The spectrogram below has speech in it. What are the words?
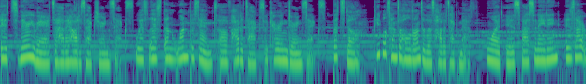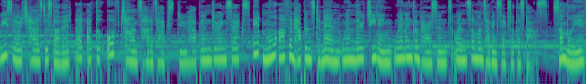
It's very rare to have a heart attack during sex, with less than 1% of heart attacks occurring during sex. But still, people tend to hold on to this heart attack myth. What is fascinating is that research has discovered that at the off chance heart attacks do happen during sex, it more often happens to men when they're cheating when in comparison to when someone's having sex with a spouse. Some believe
